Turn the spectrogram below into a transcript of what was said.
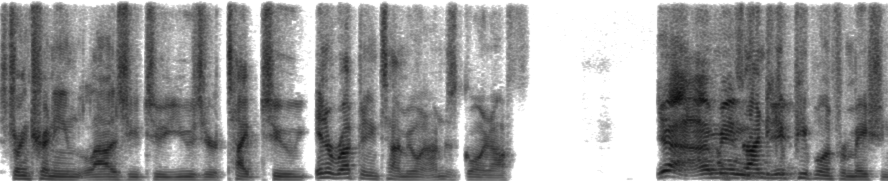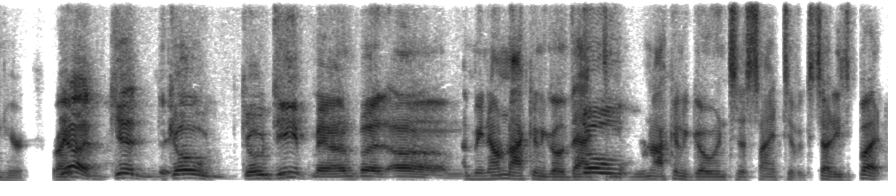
Strength training allows you to use your type two, interrupt anytime you want. I'm just going off. Yeah, I mean am trying to deep- give people information here, right? Yeah, get go go deep, man. But um I mean, I'm not going to go that So- deep. We're not going to go into scientific studies, but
